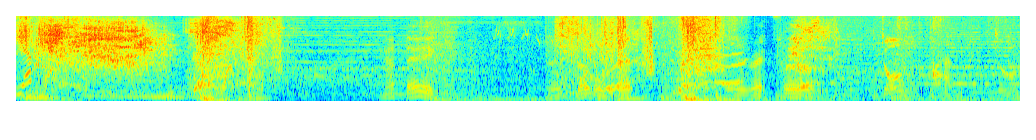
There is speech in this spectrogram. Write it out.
Yep. God dang. I'm in trouble with that. Standing right in front of me. done and done.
